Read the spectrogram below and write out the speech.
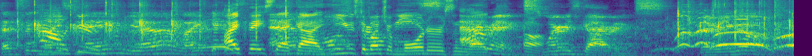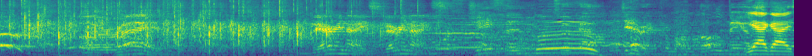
That's a nice dude. name. Yeah, I like it. I faced that And guy. He most used a bunch of mortars and, like- Arix. oh, Where is God. Arix? There you go. All right. Very nice. Very nice. Jason Boo. took out Derek from Hong Kong. They Yeah, guys.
